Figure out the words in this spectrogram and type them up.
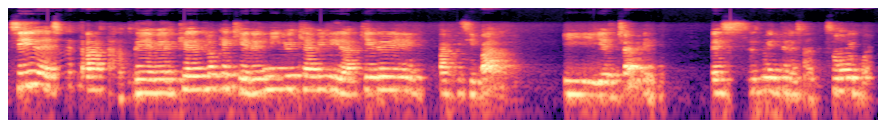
sí, de eso se trata, de ver qué es lo que quiere el niño y qué habilidad quiere participar. Y es chévere, es, es muy interesante, son muy buenos.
